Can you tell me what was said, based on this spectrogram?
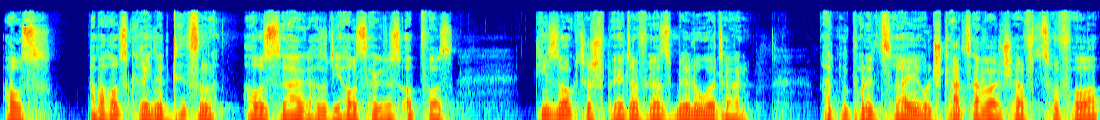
Aus. Aber ausgerechnet dessen Aussage, also die Aussage des Opfers, die sorgte später für das milde Urteil hatten Polizei und Staatsanwaltschaft zuvor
